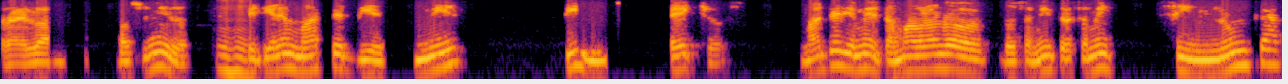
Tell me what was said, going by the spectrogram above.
traerlo a Estados Unidos, que tienen más de 10.000 tiros hechos, más de 10.000, estamos hablando de 12.000, 13.000, sin nunca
